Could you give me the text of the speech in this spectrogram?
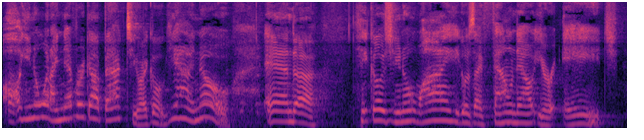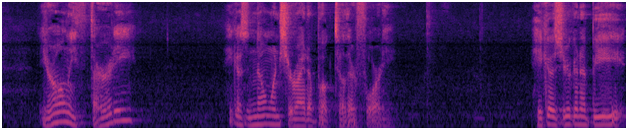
Oh, you know what? I never got back to you. I go, Yeah, I know. And uh, he goes, You know why? He goes, I found out your age. You're only 30? He goes, No one should write a book till they're 40. He goes, You're going to be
